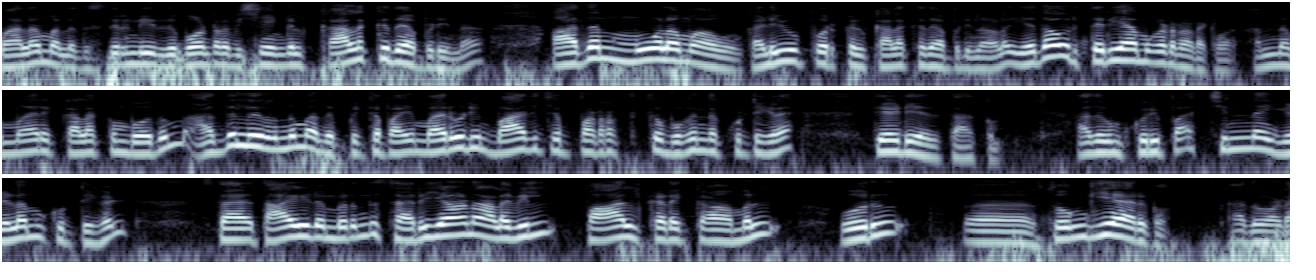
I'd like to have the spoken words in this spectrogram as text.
மலம் அல்லது சிறுநீர் இது போன்ற விஷயங்கள் கலக்குது அப்படின்னா அதன் மூலமாகவும் கழிவுப் பொருட்கள் கலக்குது அப்படின்னாலும் ஏதோ ஒரு தெரியாமல் கூட நடக்கலாம். அந்த மாதிரி கலக்கும் போதும் அதிலிருந்தும் அது பிக்கப் ஆகி மறுபடியும் பாதிக்கப்படுறதுக்கு உகந்த குட்டிகளை தேடி அது தாக்கும். அதுவும் குறிப்பாக சின்ன இளம் குட்டிகள் த தாயிடமிருந்து சரியான அளவில் பால் கிடைக்காமல் ஒரு சொங்கியாக இருக்கும். அதோட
